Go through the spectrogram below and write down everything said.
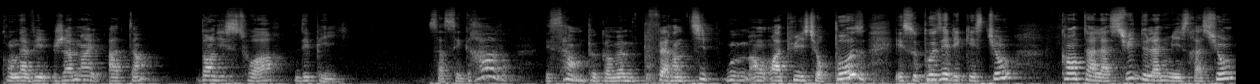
qu'on n'avait jamais atteint dans l'histoire des pays. Ça, c'est grave. Et ça, on peut quand même faire un petit, appuyer sur pause et se poser des questions Quant à la suite de l'administration,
